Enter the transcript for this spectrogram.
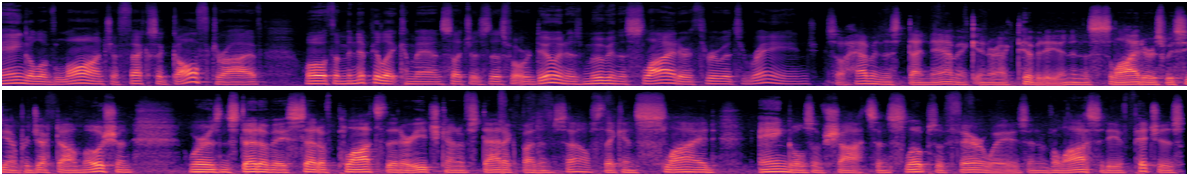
angle of launch affects a golf drive, well, with a manipulate command such as this, what we're doing is moving the slider through its range. So having this dynamic interactivity, and in the sliders we see on projectile motion, Whereas instead of a set of plots that are each kind of static by themselves, they can slide angles of shots and slopes of fairways and velocity of pitches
